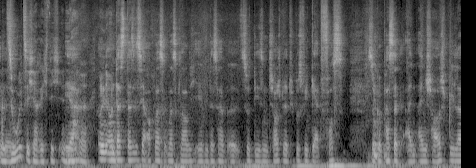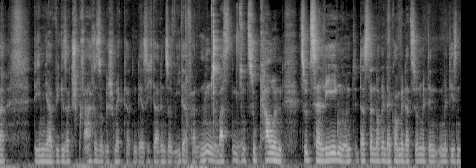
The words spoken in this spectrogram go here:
Man Äh, suhlt sich ja richtig in Ja, äh, und, und das, das ist ja auch was, was glaube ich eben deshalb äh, zu diesem Schauspielertypus wie Gerd Voss so gepasst hat. Ein, ein Schauspieler, dem ja, wie gesagt, Sprache so geschmeckt hat und der sich darin so wiederfand, mm, was mm, zu kauen, zu zerlegen und das dann noch in der Kombination mit, den, mit diesen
